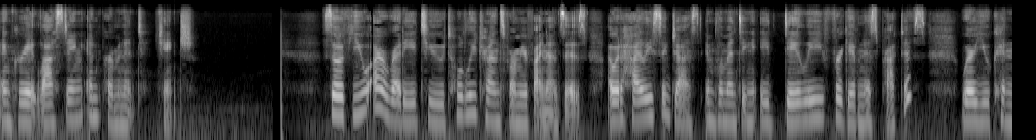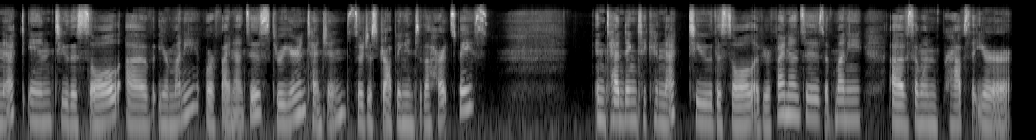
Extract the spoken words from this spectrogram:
and create lasting and permanent change. So, if you are ready to totally transform your finances, I would highly suggest implementing a daily forgiveness practice where you connect into the soul of your money or finances through your intention. So, just dropping into the heart space, intending to connect to the soul of your finances, of money, of someone perhaps that you're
